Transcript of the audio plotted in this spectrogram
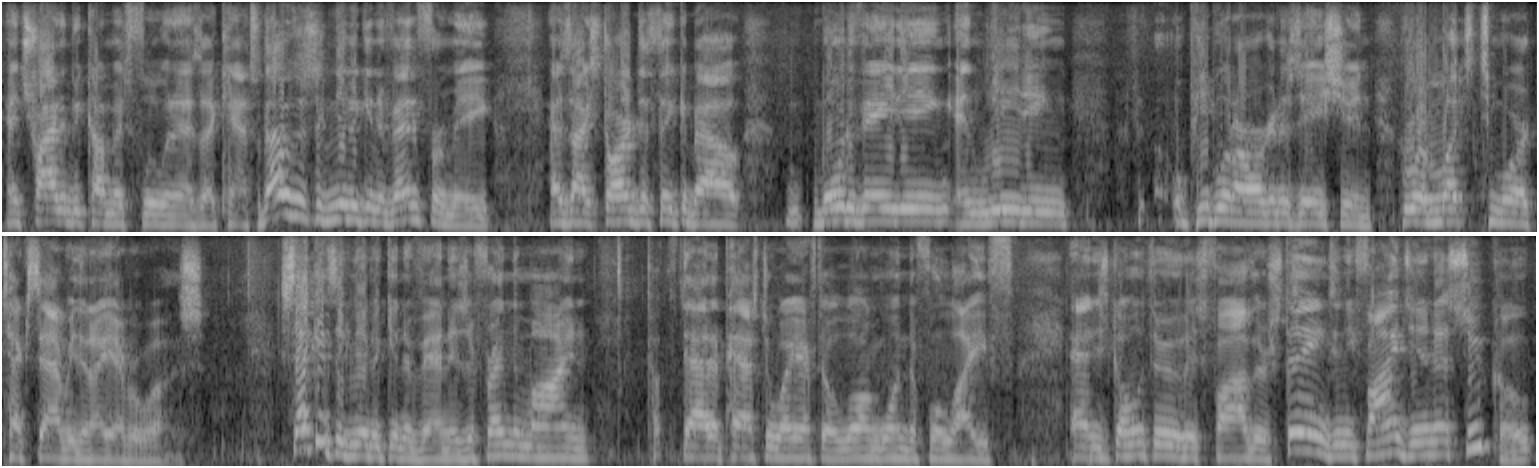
and try to become as fluent as I can. So that was a significant event for me as I started to think about motivating and leading people in our organization who are much more tech savvy than I ever was. Second significant event is a friend of mine, dad had passed away after a long, wonderful life and he's going through his father's things, and he finds in a suit coat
